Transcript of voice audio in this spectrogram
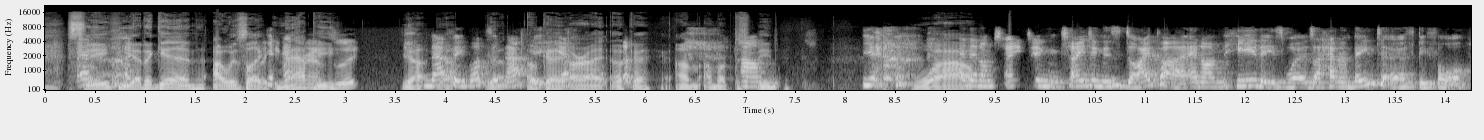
See, yet again, I was like, Like, nappy. translate- Yeah, Nappy, yeah, what's a nappy? Okay, Yeah. all right, okay. I'm I'm up to Um, speed. yeah. wow. And then I'm changing changing this diaper, and I'm hear these words. I haven't been to Earth before,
